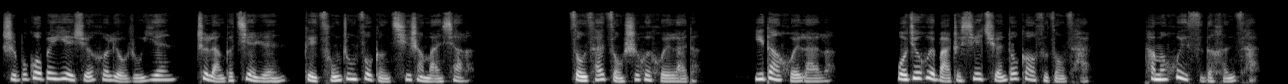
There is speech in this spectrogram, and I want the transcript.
只不过被叶璇和柳如烟这两个贱人给从中作梗欺上瞒下了。总裁总是会回来的，一旦回来了，我就会把这些全都告诉总裁，他们会死的很惨。”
